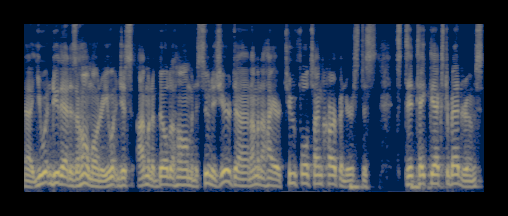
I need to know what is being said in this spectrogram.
uh, you wouldn't do that as a homeowner. You wouldn't just, I'm going to build a home. And as soon as you're done, I'm going to hire two full-time carpenters to, to take the extra bedrooms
